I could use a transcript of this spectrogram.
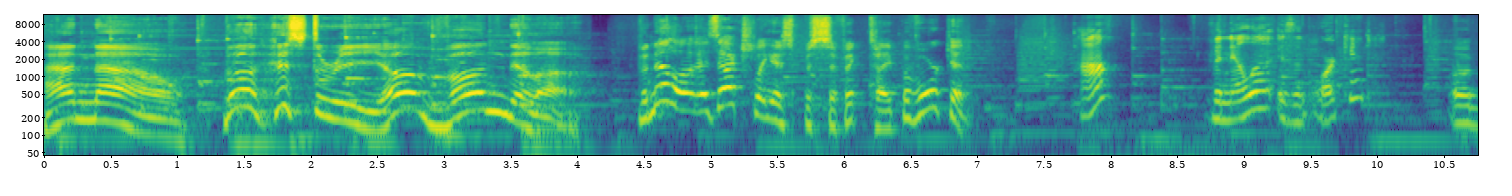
And now, the history of vanilla. Vanilla is actually a specific type of orchid. Huh? Vanilla is an orchid? Uh,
